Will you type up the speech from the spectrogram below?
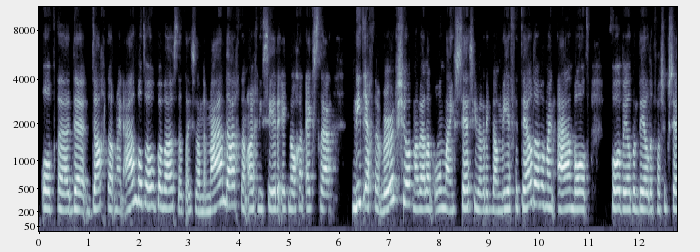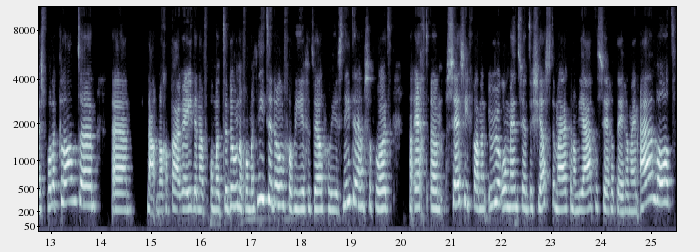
op uh, de dag dat mijn aanbod open was. Dat is dan de maandag. Dan organiseerde ik nog een extra niet echt een workshop, maar wel een online sessie waarin ik dan meer vertelde over mijn aanbod. Voorbeelden deelde van succesvolle klanten. Uh, nou, nog een paar redenen om het te doen of om het niet te doen. Voor wie is het wel, voor wie is het niet enzovoort. Nou, echt een sessie van een uur om mensen enthousiast te maken om ja te zeggen tegen mijn aanbod.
